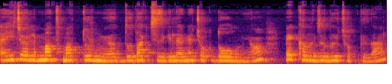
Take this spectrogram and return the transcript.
e, hiç öyle mat mat durmuyor. Dudak çizgilerine çok dolmuyor. Ve kalıcılığı çok güzel.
